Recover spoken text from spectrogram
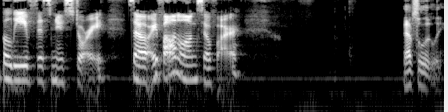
believe this new story? So, are you following along so far? Absolutely.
